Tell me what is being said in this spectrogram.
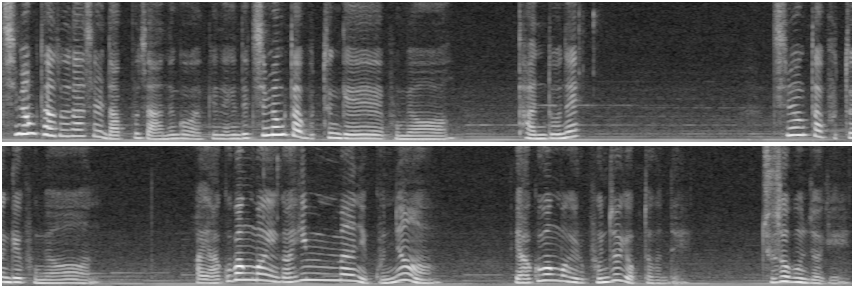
치명타도 사실 나쁘지 않은 것 같긴 해 근데 치명타 붙은 게 보면 단도네? 치명타 붙은 게 보면 아 야구방망이가 힘만 있군요 야구방망이를 본 적이 없다 근데 주워 본 적이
